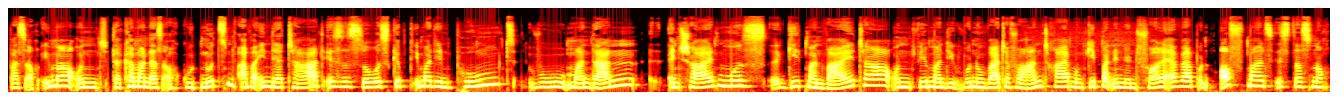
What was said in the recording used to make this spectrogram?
was auch immer. Und da kann man das auch gut nutzen. Aber in der Tat ist es so, es gibt immer den Punkt, wo man dann entscheiden muss, geht man weiter und will man die Gründung weiter vorantreiben und geht man in den Vollerwerb. Und oft oftmals ist das noch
